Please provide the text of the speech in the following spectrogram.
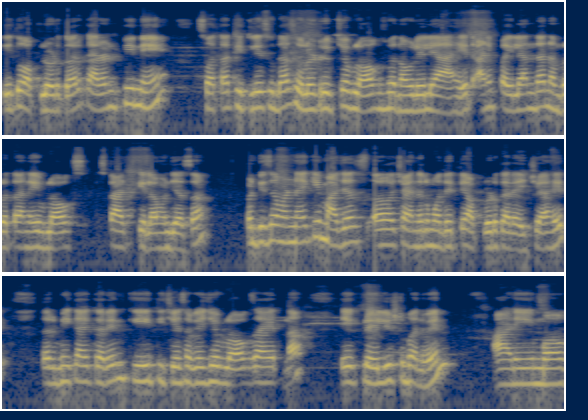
ते तू अपलोड कर. कारण तिने स्वतः तिथले सुद्धा सोलो ट्रिपचे व्लॉग्स बनवलेले आहेत. आणि पहिल्यांदा नम्रताने व्लॉग्स स्टार्ट केला म्हणजे असं. पण तिचं म्हणणं आहे की माझ्याच चॅनलमध्ये ते अपलोड करायचे आहेत. तर मी काय करेन की तिचे सगळे जे व्लॉग्स आहेत ना ते एक प्लेलिस्ट बनवेन. आणि मग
